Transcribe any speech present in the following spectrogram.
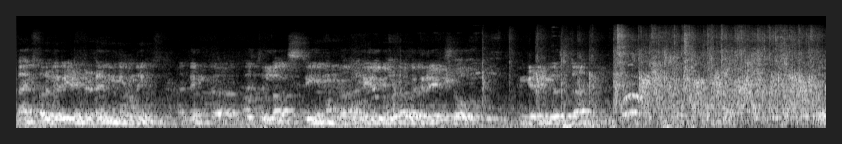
Thanks for a very entertaining evening. I think uh, the Chillax team uh, really put up a great show in getting this done. So,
